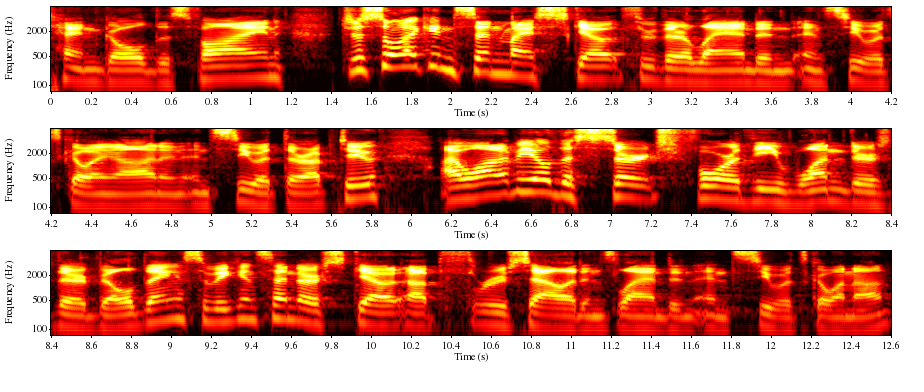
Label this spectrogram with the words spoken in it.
10 gold is fine. Just so I can send my scout through their land and, and see what's going on and, and see what they're up to. I want to be able to search for the wonders they're building so we can send our scout up through Saladin's land and, and see what's going on.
